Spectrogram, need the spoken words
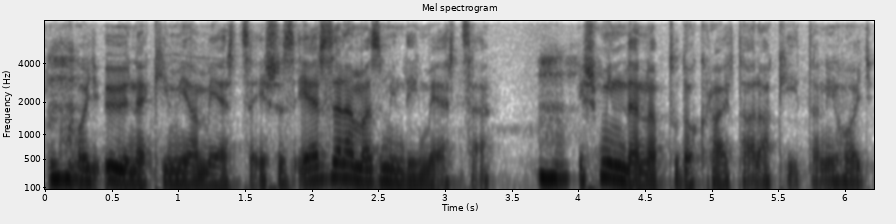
uh-huh. hogy ő neki mi a mérce, és az érzelem az mindig mérce. Uh-huh. És minden nap tudok rajta alakítani, hogy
